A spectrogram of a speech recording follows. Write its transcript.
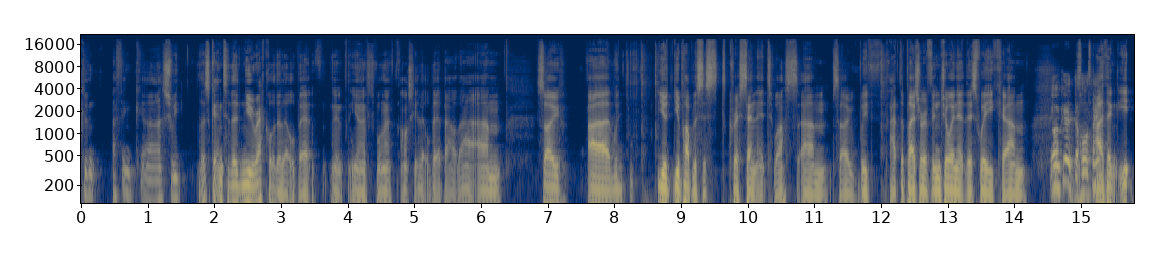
can, I think uh, should we let's get into the new record a little bit. You know, want to ask you a little bit about that. Um, so uh, your your publicist Chris sent it to us. Um, so we've had the pleasure of enjoying it this week. Um, oh good the whole thing I think, y-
